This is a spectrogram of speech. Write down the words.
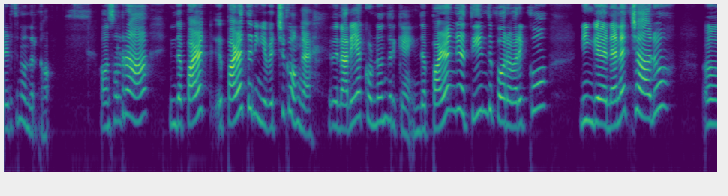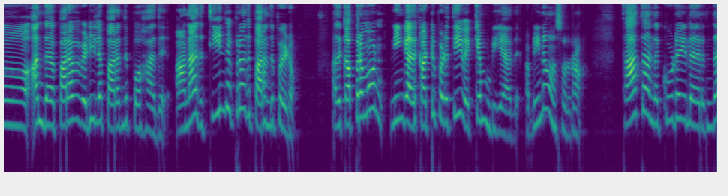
எடுத்துன்னு வந்திருக்கான். அவன் சொல்கிறான் இந்த பழ பழத்தை நீங்கள் வச்சுக்கோங்க. இது நிறையா கொண்டு வந்திருக்கேன். இந்த பழங்க தீர்ந்து போகிற வரைக்கும் நீங்கள் நினச்சாலும் அந்த பறவை வெளியில் பறந்து போகாது. ஆனால் அது தீர்ந்தப்புறம் அது பறந்து போயிடும். அதுக்கப்புறமும் நீங்கள் அதை கட்டுப்படுத்தி வைக்க முடியாது அப்படின்னு அவன் சொல்கிறான் தாத்தா அந்த கூடையில் இருந்த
